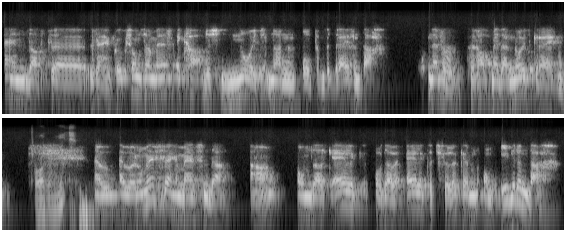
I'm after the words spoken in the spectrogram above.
en dat uh, zeg ik ook soms aan mensen, ik ga dus nooit naar een open bedrijvendag. Never. Je gaat mij daar nooit krijgen. Waarom niet? En, en waarom is, zeggen mensen dat? Ah, omdat, ik eigenlijk, of dat we eigenlijk het geluk hebben om iedere dag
